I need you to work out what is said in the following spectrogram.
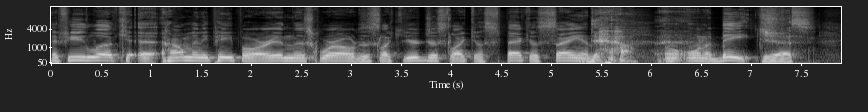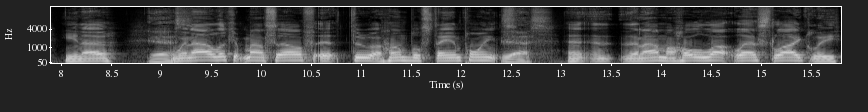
if you look at how many people are in this world, it's like you're just like a speck of sand Yeah. on, on a beach. Yes. You know, Yes. When I look at myself it, through a humble standpoint, Yes. and, and then I'm a whole lot less likely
